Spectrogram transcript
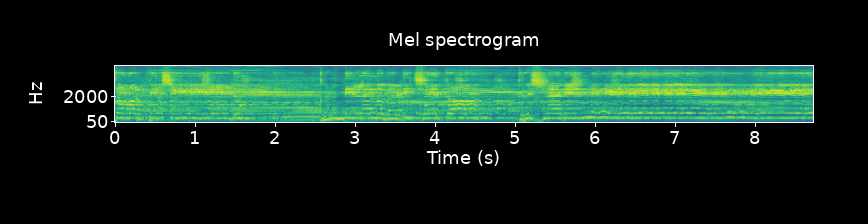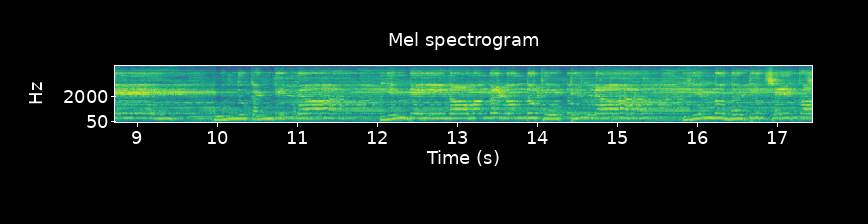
സമർപ്പിച്ചിടും. കണ്ടില്ലെന്നു നടിച്ചേക്കാം കൃഷ്ണനെന്നെ. ഒന്നു കണ്ടില്ല എന്റെ ഒന്നു കേട്ടില്ല. എന്നു നടിച്ചേക്കാ.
